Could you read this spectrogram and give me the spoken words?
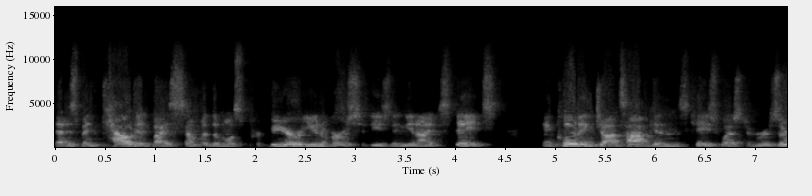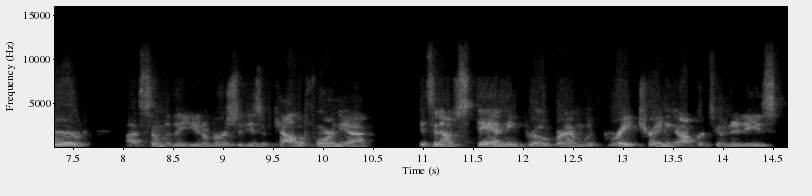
that has been touted by some of the most premier universities in the United States, including Johns Hopkins, Case Western Reserve, uh, some of the universities of California. It's an outstanding program with great training opportunities,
